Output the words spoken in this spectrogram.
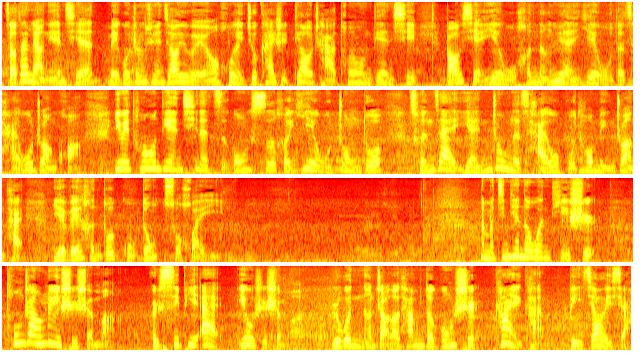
早在两年前，美国证券交易委员会就开始调查通用电气保险业务和能源业务的财务状况，因为通用电气的子公司和业务众多，存在严重的财务不透明状态，也为很多股东所怀疑。那么今天的问题是，通胀率是什么？而 CPI 又是什么？如果你能找到他们的公式，看一看，比较一下。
